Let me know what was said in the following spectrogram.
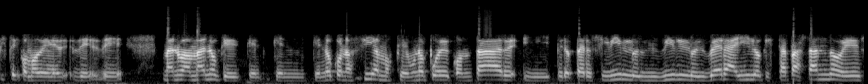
viste como de, de, mano a mano que, que, que, no conocíamos que uno puede contar y pero percibirlo y vivirlo y ver ahí lo que está pasando es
